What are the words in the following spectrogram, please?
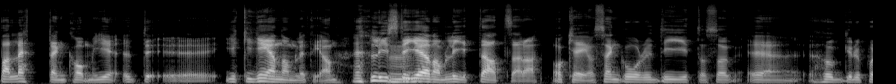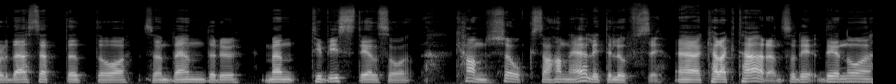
balletten kom, eh, gick igenom lite grann. Lyste igenom lite att så här, okej, och sen går du dit och så eh, hugger du på det där sättet och sen vänder du. Men till viss del så kanske också han är lite lufsig, eh, karaktären. Så det, det, är nog,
